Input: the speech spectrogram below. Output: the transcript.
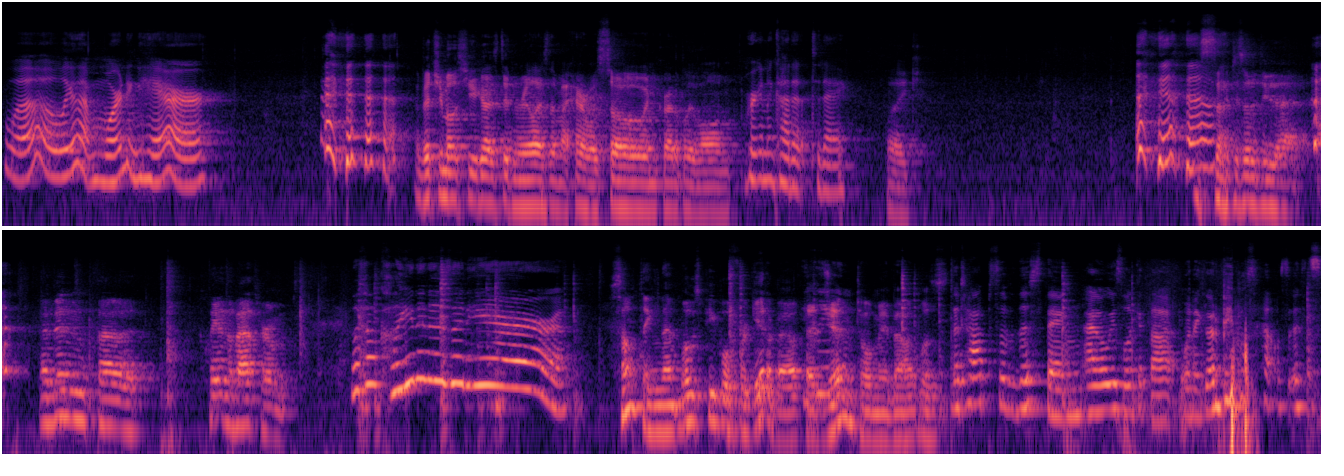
Whoa, look at that morning hair. I bet you most of you guys didn't realize that my hair was so incredibly long. We're gonna cut it today. Like, so I just want to do that. I've been uh, cleaning the bathroom. Look how clean it is in here. Something that most people forget about that Jenn told me about was The tops of this thing, I always look at that when I go to people's houses.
